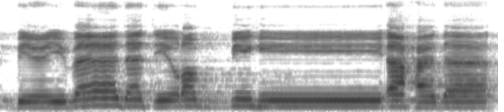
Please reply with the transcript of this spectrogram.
بعبادة ربه أحداً.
